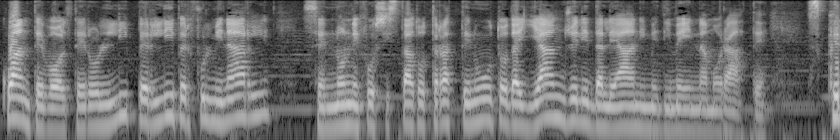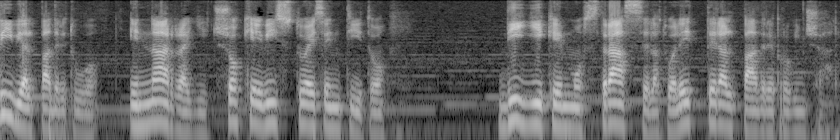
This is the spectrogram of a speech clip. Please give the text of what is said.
Quante volte ero lì per lì per fulminarli, se non ne fossi stato trattenuto dagli angeli e dalle anime di me innamorate. Scrivi al Padre tuo e narragli ciò che hai visto e hai sentito. Digli che mostrasse la tua lettera al Padre provinciale.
